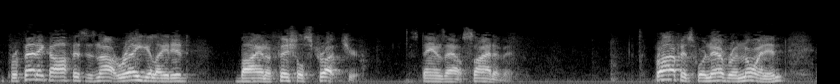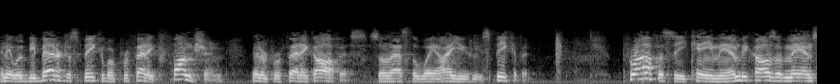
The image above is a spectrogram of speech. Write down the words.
the prophetic office is not regulated by an official structure. It stands outside of it. Prophets were never anointed, and it would be better to speak of a prophetic function than a prophetic office. So that's the way I usually speak of it. Prophecy came in because of man's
